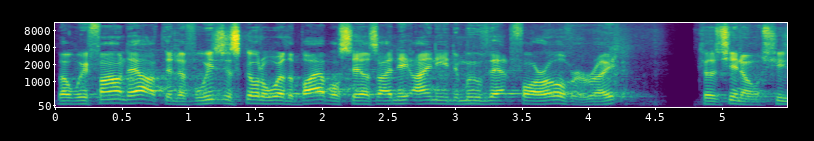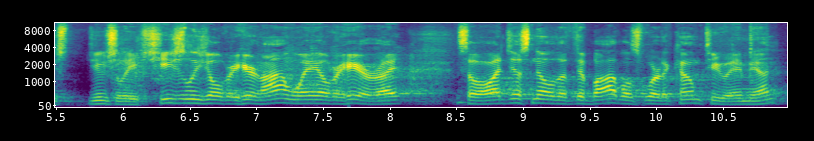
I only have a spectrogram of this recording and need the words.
But we found out that if we just go to where the Bible says, I need, I need to move that far over, right? Because, you know, she's usually, she's usually over here and I'm way over here, right? So I just know that the Bible's where to come to, amen?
